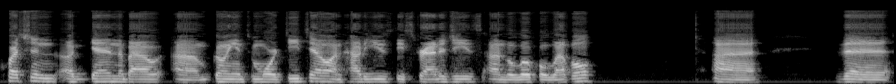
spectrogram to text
question again about um, going into more detail on how to use these strategies on the local level. Uh, the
